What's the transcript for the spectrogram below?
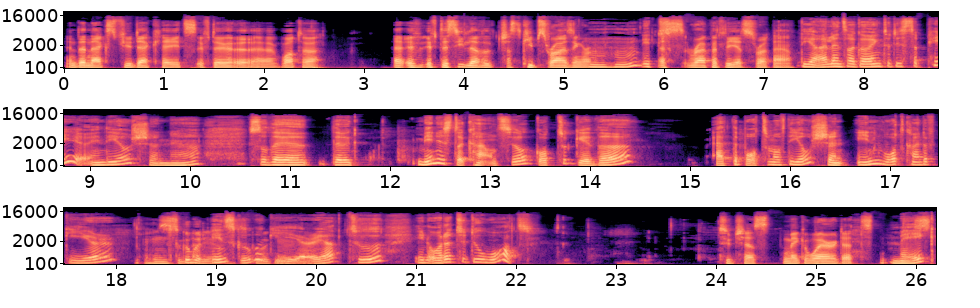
in the next few decades if the uh, water uh, if, if the sea level just keeps rising r- Mhm. It's as rapidly as right now the islands are going to disappear in the ocean. Yeah. So the the minister council got together at the bottom of the ocean in what kind of gear? In scuba gear. In scuba, gear, yeah. To in order to do what? to just make aware that Make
